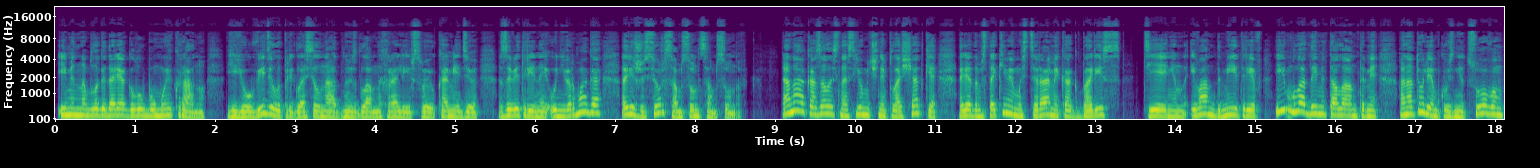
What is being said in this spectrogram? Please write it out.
Именно благодаря голубому экрану ее увидел и пригласил на одну из главных ролей в свою комедию «За витриной универмага» режиссер Самсон Самсонов. Она оказалась на съемочной площадке рядом с такими мастерами, как Борис Тенин, Иван Дмитриев и молодыми талантами Анатолием Кузнецовым,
